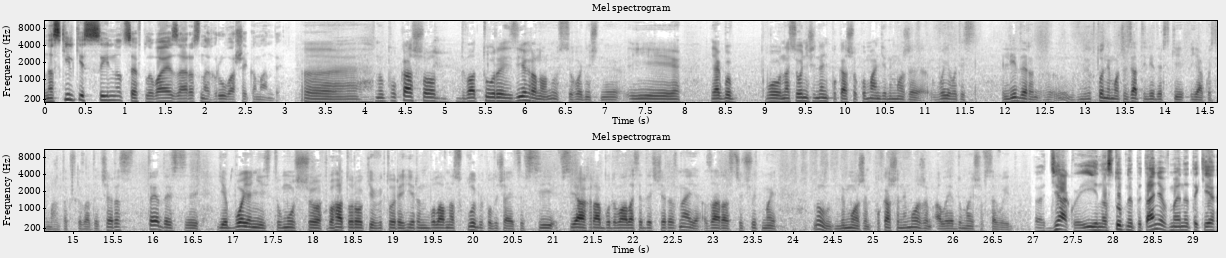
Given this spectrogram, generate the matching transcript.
Наскільки сильно це впливає зараз на гру вашої команди? Е, ну, поки що два тури зіграно ну, сьогоднішньої. І якби по, на сьогоднішній день поки що команді не може виявитись лідер. Ну, Ніхто не може взяти лідерські якості, можна так сказати. Через те десь є бояність, тому що багато років Вікторія Гірин була в нас в клубі, виходить, всі, вся гра будувалася десь через неї, а зараз чуть-чуть ми ну, не можемо, поки що не можемо, але я думаю, що все вийде. Е, Дякую. І наступне питання в мене таке:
